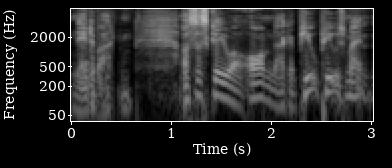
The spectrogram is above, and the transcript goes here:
nattevagten. Og så skriver Orm Nakker Piv Pivsmand,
